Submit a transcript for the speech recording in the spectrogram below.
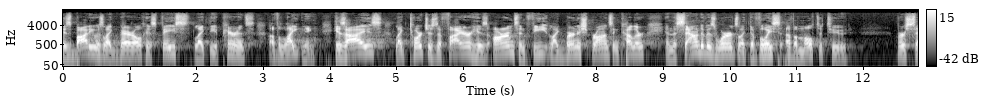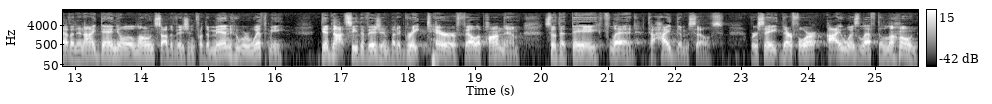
his body was like beryl, his face like the appearance of lightning, his eyes like torches of fire, his arms and feet like burnished bronze in color, and the sound of his words like the voice of a multitude. Verse 7 And I, Daniel, alone saw the vision, for the men who were with me did not see the vision, but a great terror fell upon them, so that they fled to hide themselves. Verse 8, therefore I was left alone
